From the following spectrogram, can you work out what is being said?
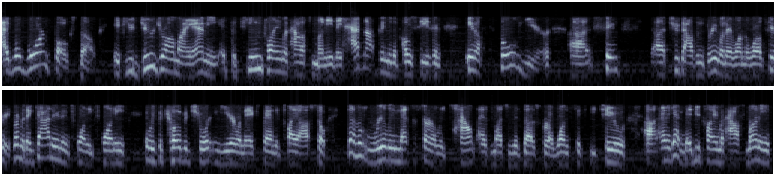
I will warn folks though if you do draw Miami, it's a team playing with house money. They have not been to the postseason in a full year uh, since uh, 2003 when they won the World Series. Remember, they got in in 2020. It was the COVID shortened year when they expanded playoffs. So it doesn't really necessarily count as much as it does for a 162. Uh, and again, maybe playing with house money.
